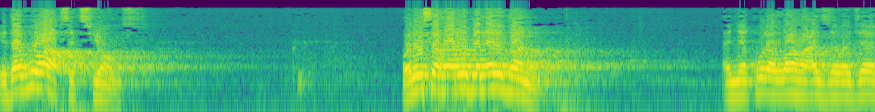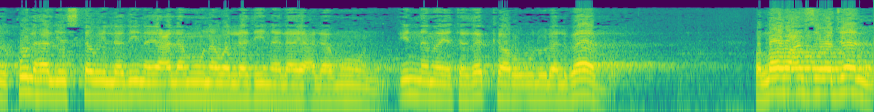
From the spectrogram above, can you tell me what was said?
et d'avoir cette science. وليس غريبا أيضا أن يقول الله عز وجل قل هل يستوي الذين يعلمون والذين لا يعلمون إنما يتذكر أولو الألباب فالله عز وجل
